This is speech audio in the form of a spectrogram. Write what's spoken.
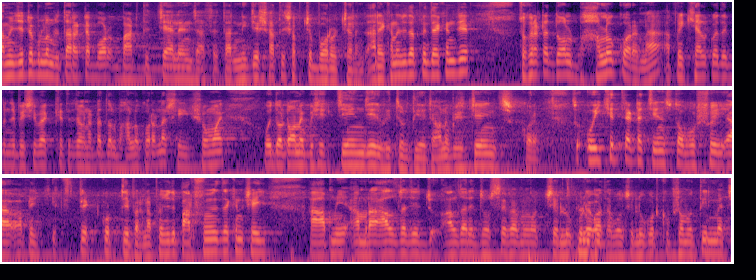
আমি যেটা বললাম যে তার একটা বড় বাড়তি চ্যালেঞ্জ আছে তার নিজের সাথে সবচেয়ে বড় চ্যালেঞ্জ আর এখানে যদি আপনি দেখেন যে যখন একটা দল ভালো করে না আপনি খেয়াল করে দেখবেন যে বেশিরভাগ ক্ষেত্রে যখন একটা দল ভালো করে না সেই সময় ওই দলটা অনেক বেশি চেঞ্জের ভিতর দিয়ে যায় অনেক বেশি চেঞ্জ করে। তো ওই ক্ষেত্রে একটা চেঞ্জ তো অবশ্যই আপনি এক্সপেক্ট করতেই পারেন। আপনি যদি পারফরমেন্স দেখেন সেই আপনি আমরা আলজাজের আলজারের জোসেফ এবং হচ্ছে লুকুটের কথা বলছি লুকুট খুব সময় তিন ম্যাচে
